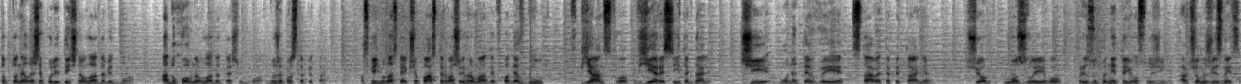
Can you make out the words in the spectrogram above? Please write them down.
Тобто не лише політична влада від Бога, а духовна влада теж від Бога? Дуже просте питання. А скажіть, будь ласка, якщо пастир вашої громади впаде в блуд, в п'янство, в єресі і так далі, чи будете ви ставити питання? Щоб можливо призупинити його служіння. А в чому ж різниця?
